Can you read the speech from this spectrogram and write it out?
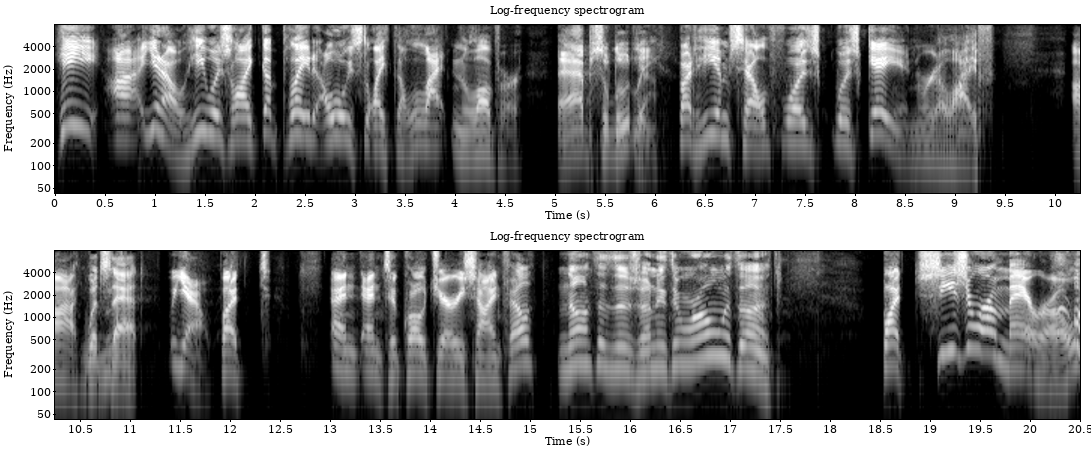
He, uh, you know, he was like uh, played always like the Latin lover, Absolutely. but he himself was was gay in real life. Uh, What's that? Know, but and and to quote Jerry Seinfeld, not that there's anything wrong with that. But Cesar Romero,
